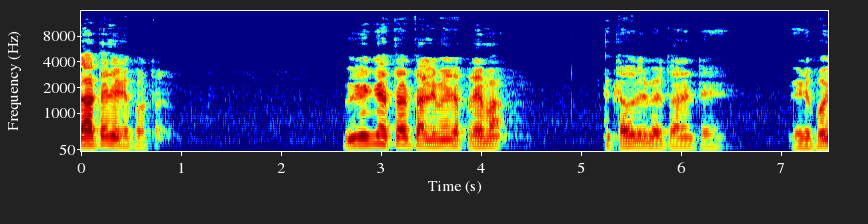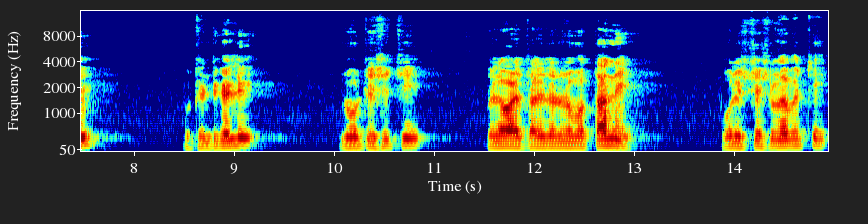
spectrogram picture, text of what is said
లేకపోతే వెళ్ళిపోతాడు. వీడేం చేస్తాడు? తల్లి మీద ప్రేమ. ఇట్లా వదిలి పెడతానంటే వెళ్ళిపోయి పుట్టింటికి వెళ్ళి నోటీస్ ఇచ్చి పిల్లవాడి తల్లిదండ్రుల మొత్తాన్ని పోలీస్ స్టేషన్లో పెట్టి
